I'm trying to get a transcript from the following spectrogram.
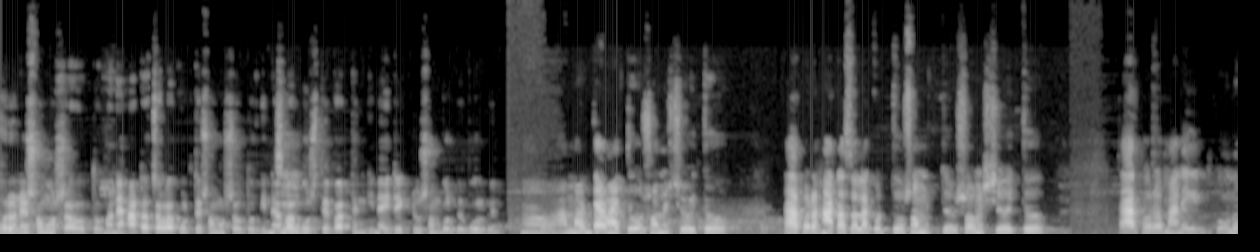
ধরনের সমস্যা হতো? মানে হাঁটাচলা করতে সমস্যা হতো কিনা বা বসতে পারতেন কিনা? এটা একটু সম্পর্কে বলবেন। হ্যাঁ, আমার দাঁড়াইতেও সমস্যা হইতো। তারপরে হাঁটা চলা করতেও সমস্যা সমস্যা হইতো। তারপরে মানে কোনো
